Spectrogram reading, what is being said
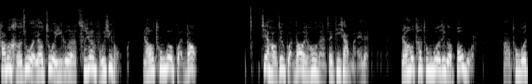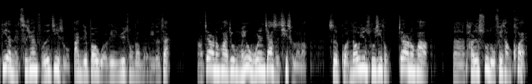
他们合作要做一个磁悬浮系统，然后通过管道建好这个管道以后呢，在地下埋的，然后他通过这个包裹啊，通过电的磁悬浮的技术，把你这包裹给你运送到某一个站啊，这样的话就没有无人驾驶汽车了，是管道运输系统。这样的话，呃，它的速度非常快，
